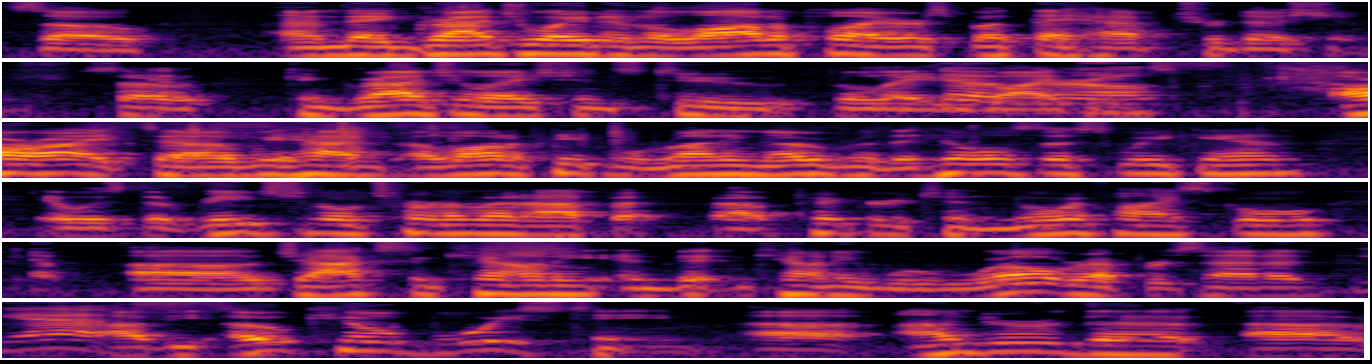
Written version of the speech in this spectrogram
So, and they graduated a lot of players, but they have tradition. So, congratulations to the Lady go, Vikings. girls. All right, uh, we had a lot of people running over the hills this weekend. It was the regional tournament up at uh, Pickerington North High School. Yep. Uh, Jackson County and Vinton County were well represented. Yes. Uh, the Oak Hill boys team, uh, under the uh,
